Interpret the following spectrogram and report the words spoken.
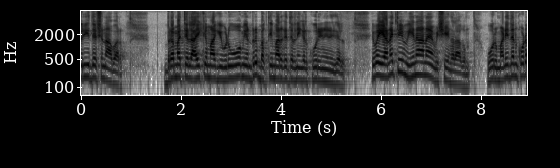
பிரியதர்ஷன் ஆவார். பிரம்மத்தில் ஐக்கியமாகி விடுவோம் என்று பக்தி மார்க்கத்தில் நீங்கள் கூறினீர்கள். இவை அனைத்தையும் வீணான விஷயங்களாகும். ஒரு மனிதன் கூட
